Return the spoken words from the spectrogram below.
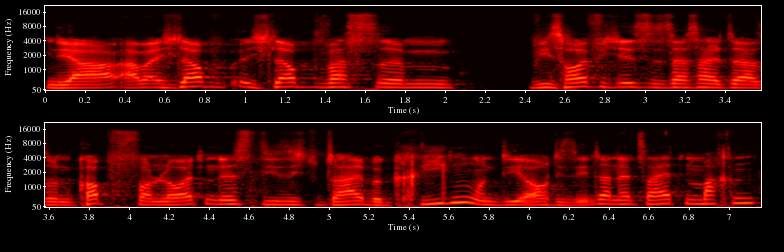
Ja, aber ich glaube, ich glaube, was, ähm, wie es häufig ist, ist, dass halt da so ein Kopf von Leuten ist, die sich total bekriegen und die auch diese Internetseiten machen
